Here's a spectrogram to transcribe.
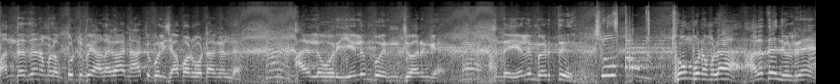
வந்தது நம்மளை கூட்டு போய் அழகா நாட்டுக்கோழி சாப்பாடு போட்டாங்கல்ல. அதுல ஒரு எலும்பு இருந்துச்சு பாருங்க. அந்த எலும்பு எடுத்து சூப்பர் நம்மள அதைத்தான் சொல்றேன்.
